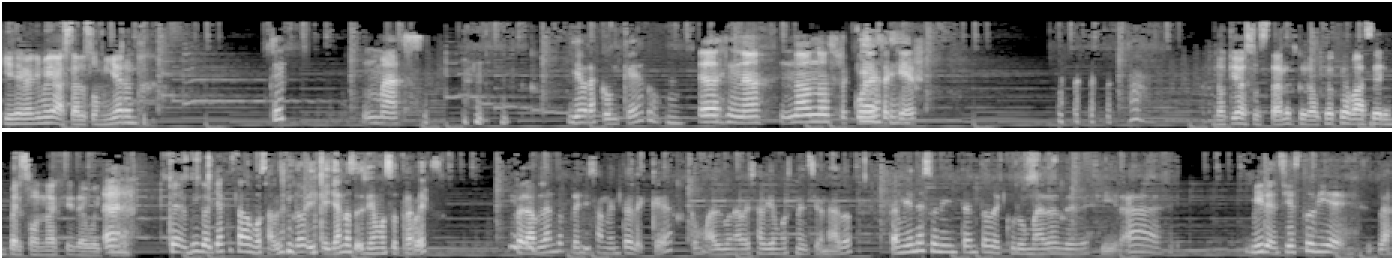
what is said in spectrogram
Y en el anime hasta los humillaron. Sí. Más. Y ahora con Kero. Ay, no, no nos recuerdes a. Kerr. No quiero asustarlos, pero creo que va a ser un personaje de Awakening. Ah, que digo, ya que estábamos hablando y que ya nos decíamos otra vez, pero hablando precisamente de Kerr, como alguna vez habíamos mencionado, también es un intento de Kurumada de decir, ah, miren, sí estudié la,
